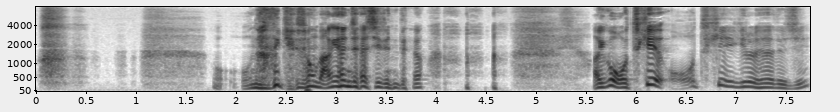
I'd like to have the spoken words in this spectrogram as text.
오늘은 계속 망연자실인데요. 아, 이거 어떻게, 어떻게 얘기를 해야 되지?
